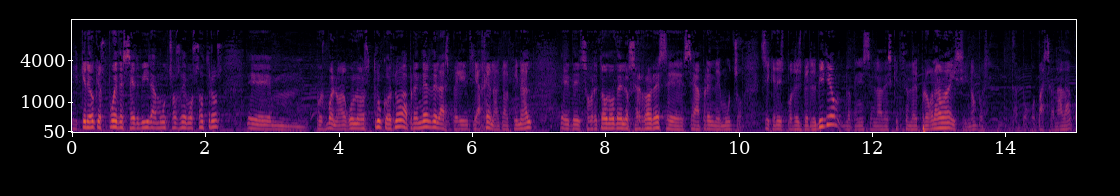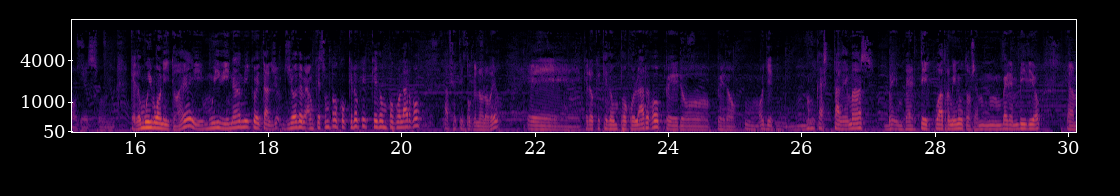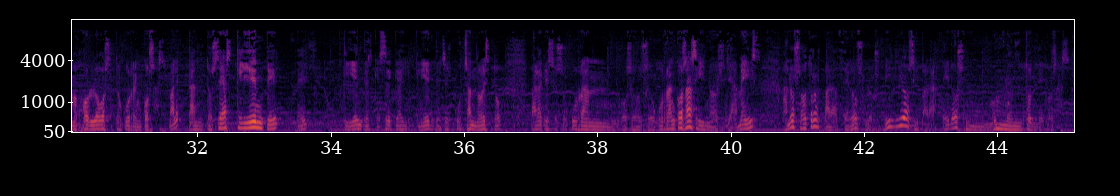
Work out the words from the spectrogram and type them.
y creo que os puede servir a muchos de vosotros, eh, pues bueno, algunos trucos, ¿no? Aprender de la experiencia ajena, que al final, eh, de, sobre todo de los errores, eh, se aprende mucho. Si queréis podéis ver el vídeo, lo tenéis en la descripción del programa y si no, pues tampoco pasa nada porque es un quedó muy bonito ¿eh? y muy dinámico y tal yo, yo aunque es un poco creo que quedó un poco largo hace tiempo que no lo veo eh, creo que quedó un poco largo pero pero mm, oye nunca está de más invertir cuatro minutos en ver en vídeo que a lo mejor luego se te ocurren cosas vale tanto seas cliente ¿eh? clientes, que sé que hay clientes escuchando esto, para que se os ocurran, os, os ocurran cosas y nos llaméis a nosotros para haceros los vídeos y para haceros un montón de cosas.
